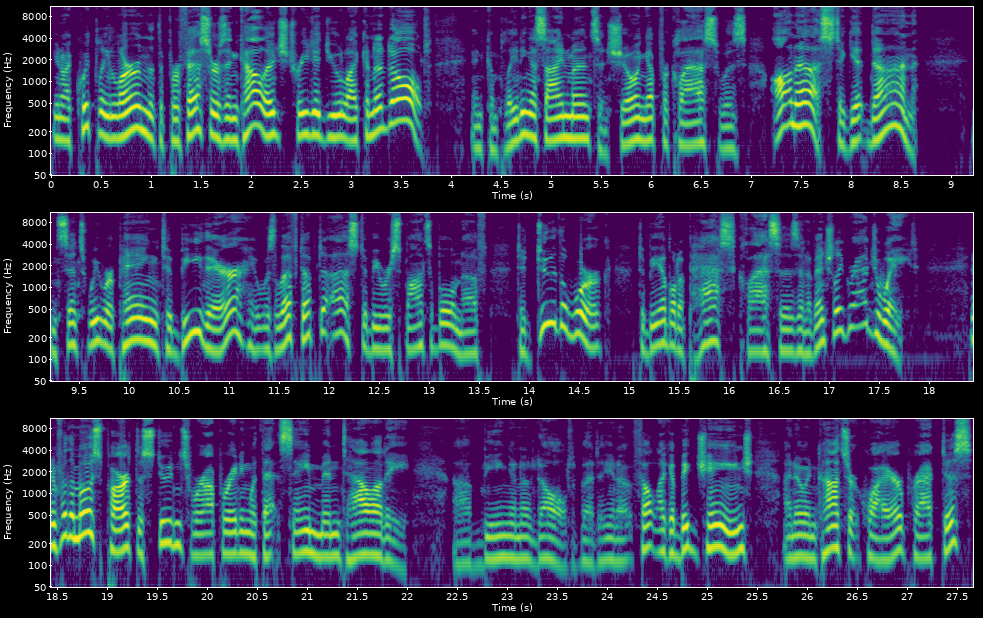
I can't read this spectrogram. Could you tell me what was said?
You know, I quickly learned that the professors in college treated you like an adult, and completing assignments and showing up for class was on us to get done. And since we were paying to be there, it was left up to us to be responsible enough to do the work to be able to pass classes and eventually graduate. And for the most part, the students were operating with that same mentality of being an adult. But, you know, it felt like a big change. I know in concert choir practice,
